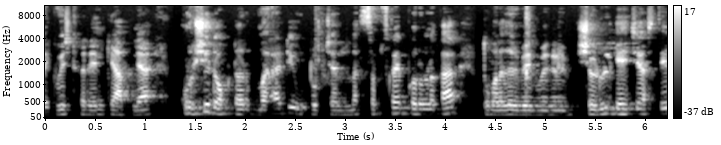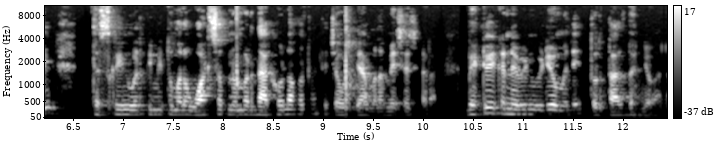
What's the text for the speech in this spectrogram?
रिक्वेस्ट करेन की आपल्या कृषी डॉक्टर मराठी युट्यूब चॅनलला सबस्क्राईब करू नका. तुम्हाला जर वेगवेगळे शेड्यूल घ्यायचे असतील तर स्क्रीनवरती मी तुम्हाला व्हॉट्सअप नंबर दाखवला होता त्याच्यावरती आम्हाला मेसेज करा. भेटू एका नवीन व्हिडिओमध्ये तुर्तास धन्यवाद.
